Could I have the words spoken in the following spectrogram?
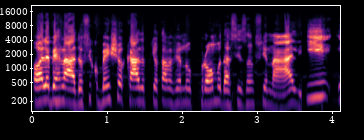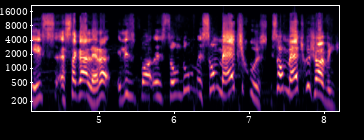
Olha, Bernardo, eu fico bem chocado porque eu tava vendo o promo da season finale e eles- essa galera, eles, eles são, do- eles são médicos, eles são médicos jovens.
